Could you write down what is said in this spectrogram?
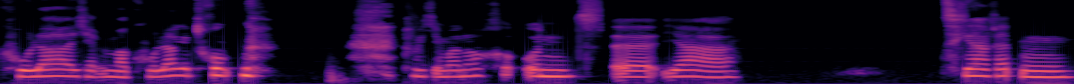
Cola. Ich habe immer Cola getrunken. Tue ich immer noch. Und äh, ja, Zigaretten.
